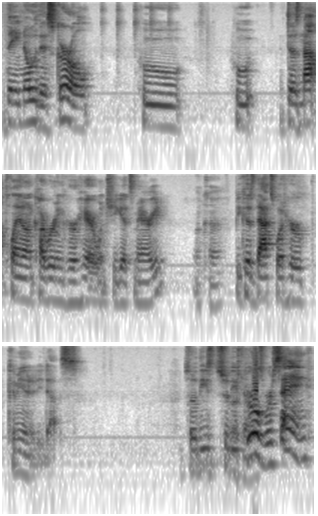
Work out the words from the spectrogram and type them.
they know this girl who who does not plan on covering her hair when she gets married Okay. because that's what her community does. So hmm. these so these Okay. girls were saying,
